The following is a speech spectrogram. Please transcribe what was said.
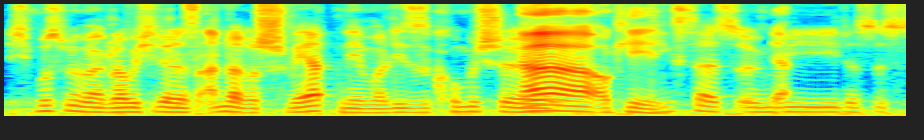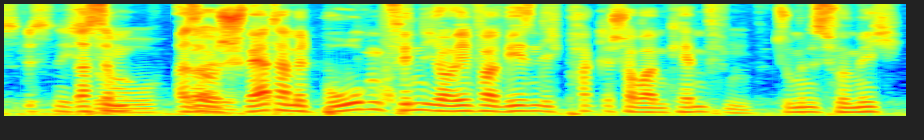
Ich muss mir mal, glaube ich, wieder das andere Schwert nehmen, weil diese komische Ah, okay. Dings da ist irgendwie, das ist, ist nicht Das so. im, also geil. Schwerter mit Bogen finde ich auf jeden Fall wesentlich praktischer beim Kämpfen. Zumindest für mich.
